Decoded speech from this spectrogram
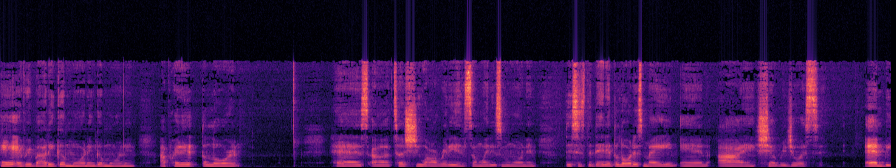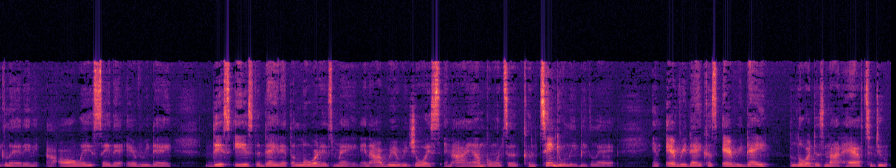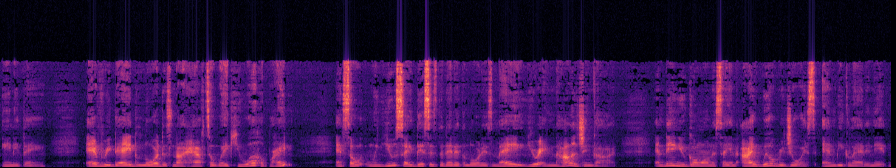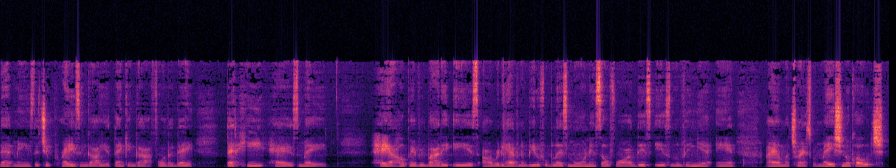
Hey, everybody. Good morning. Good morning. I pray that the Lord has uh, touched you already in some way this morning. This is the day that the Lord has made, and I shall rejoice and be glad in it. I always say that every day. This is the day that the Lord has made, and I will rejoice, and I am going to continually be glad in every day because every day the Lord does not have to do anything every day. The Lord does not have to wake you up, right? And so when you say this is the day that the Lord has made, you're acknowledging God. And then you go on to say, and I will rejoice and be glad in it. That means that you're praising God, you're thanking God for the day that He has made. Hey, I hope everybody is already having a beautiful, blessed morning so far. This is Lavinia, and I am a transformational coach.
